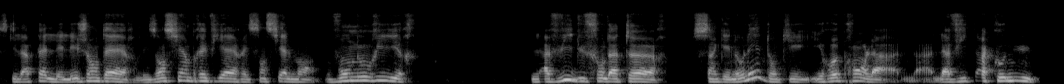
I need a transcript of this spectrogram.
ce qu'il appelle les légendaires, les anciens bréviaires essentiellement, vont nourrir la vie du fondateur Saint-Guénolé. Donc il, reprend la, vita connue,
